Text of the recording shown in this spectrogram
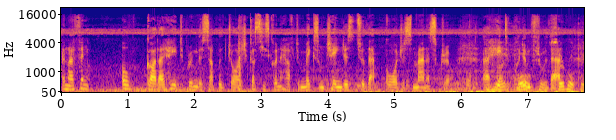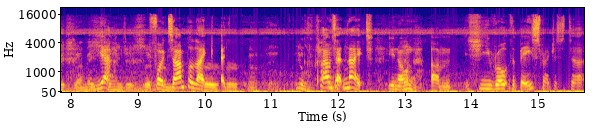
And I think, oh God, I hate to bring this up with George because he's going to have to make some changes to that gorgeous manuscript. I hate to put him Oh, through that. Several cases I made Yeah. changes. uh, For example, like, for- uh, for, uh, Clowns at Night, you know, Yeah. um, he wrote the bass register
